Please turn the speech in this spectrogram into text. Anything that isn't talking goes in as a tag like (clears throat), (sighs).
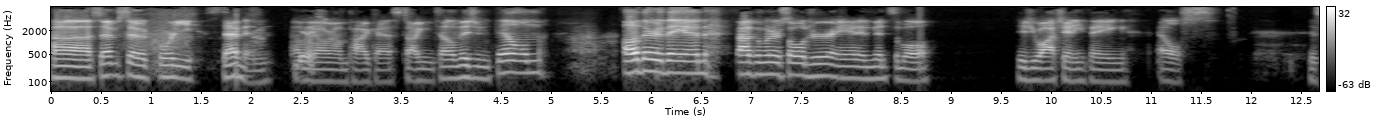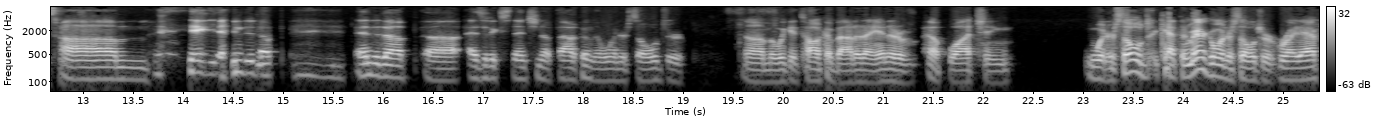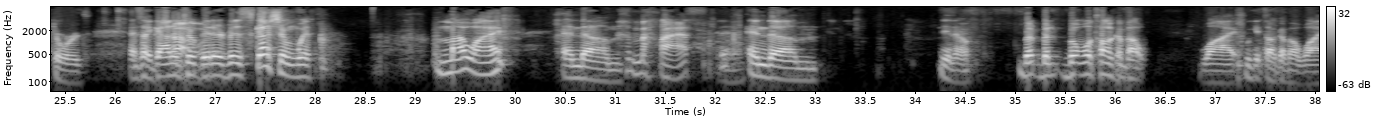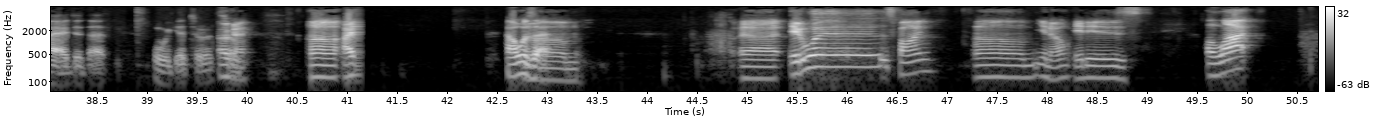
Uh, so episode forty-seven of Yes. the All Around Podcast, talking television, film, other than Falcon Winter Soldier and Invincible. Did you watch anything else this week? Um, (laughs) it ended up ended up uh, as an extension of Falcon the Winter Soldier, um, and we could talk about it. I ended up watching Winter Soldier, Captain America Winter Soldier, right afterwards, as I got into Oh. a bit of a discussion with my wife, and um, (laughs) My laugh. and um, you know, but but but we'll talk about why we can talk about why I did that when we get to it. So, Okay. Uh, I how was that? Um, uh, it was fine. Um, you know, it is a lot,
